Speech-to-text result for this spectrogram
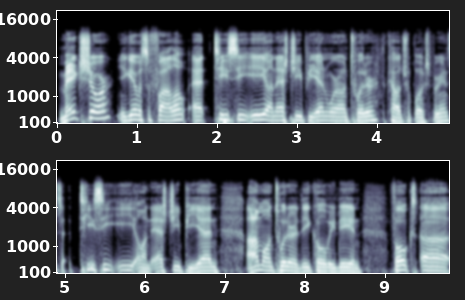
Make sure you give us a follow at TCE on SGPN. We're on Twitter, the College Football Experience. TCE on SGPN. I'm on Twitter at the Colby D. And folks, uh,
